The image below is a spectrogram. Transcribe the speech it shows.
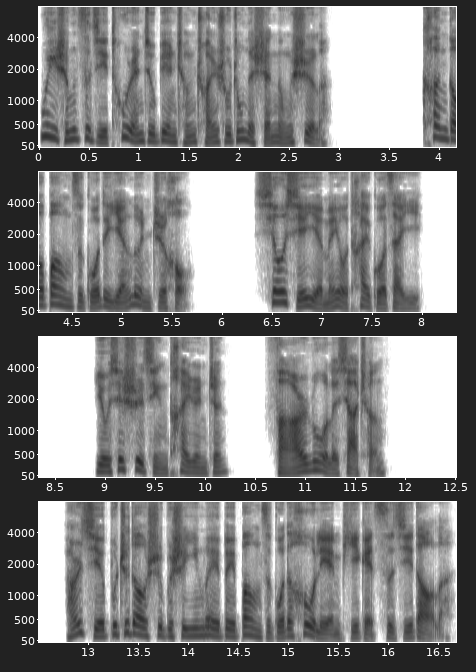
为什么自己突然就变成传说中的神农氏了。看到棒子国的言论之后，萧协也没有太过在意，有些事情太认真，反而落了下乘。而且不知道是不是因为被棒子国的厚脸皮给刺激到了，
